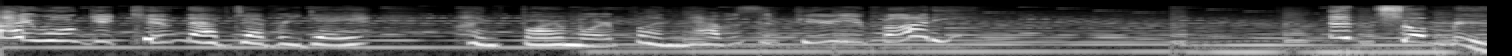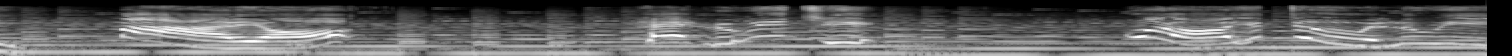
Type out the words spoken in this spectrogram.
I won't get kidnapped every day. I'm far more fun and have a superior body. It's a me, Mario. Hey, Luigi. What are you doing, Luigi?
